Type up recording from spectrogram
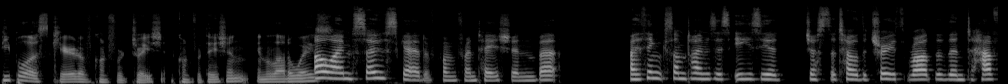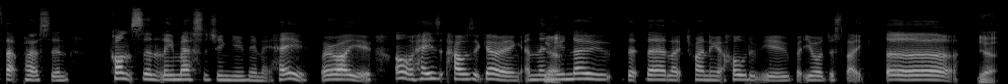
people are scared of confrontation. Confrontation in a lot of ways. Oh, I'm so scared of confrontation, but I think sometimes it's easier just to tell the truth rather than to have that person constantly messaging you, being like, "Hey, where are you? Oh, hey, how's it going?" And then Yeah. you know that they're like trying to get hold of you, but you're just like, "Uh, Yeah.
